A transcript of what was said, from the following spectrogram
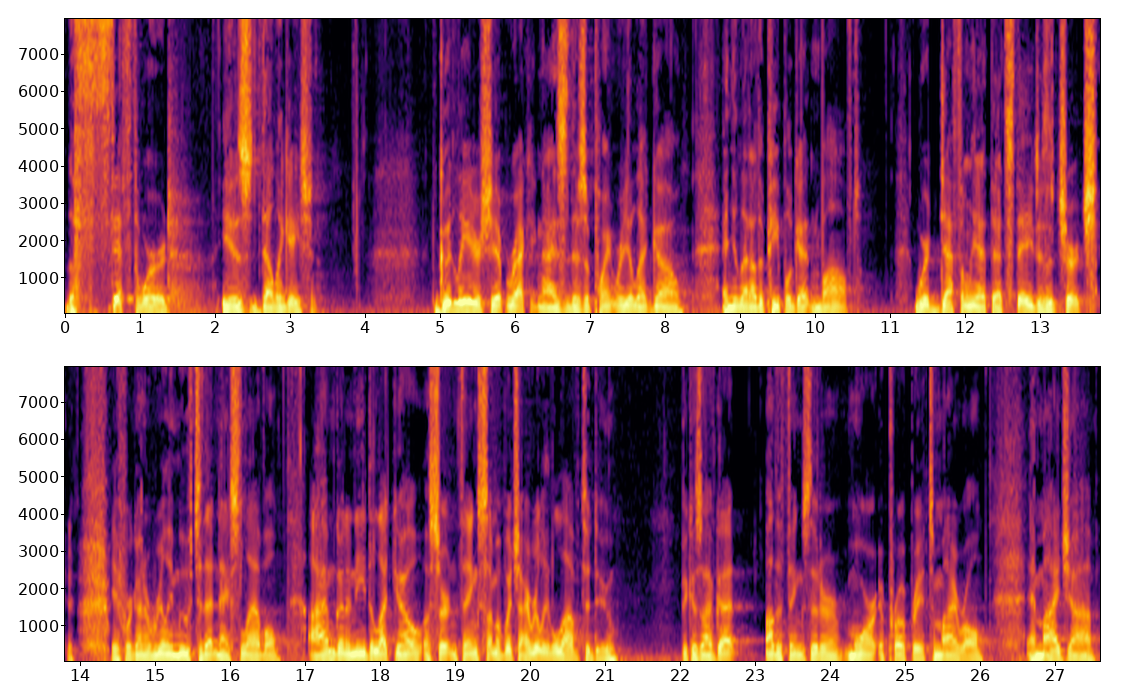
The fifth word is delegation. Good leadership recognizes there's a point where you let go and you let other people get involved. We're definitely at that stage as a church. if we're going to really move to that next level, I'm going to need to let go of certain things, some of which I really love to do, because I've got other things that are more appropriate to my role. And my job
